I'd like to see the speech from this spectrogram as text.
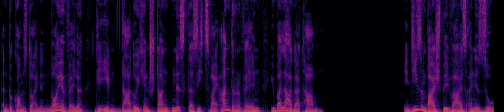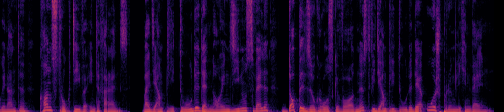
dann bekommst du eine neue Welle, die eben dadurch entstanden ist, dass sich zwei andere Wellen überlagert haben. In diesem Beispiel war es eine sogenannte konstruktive Interferenz, weil die Amplitude der neuen Sinuswelle doppelt so groß geworden ist wie die Amplitude der ursprünglichen Wellen.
